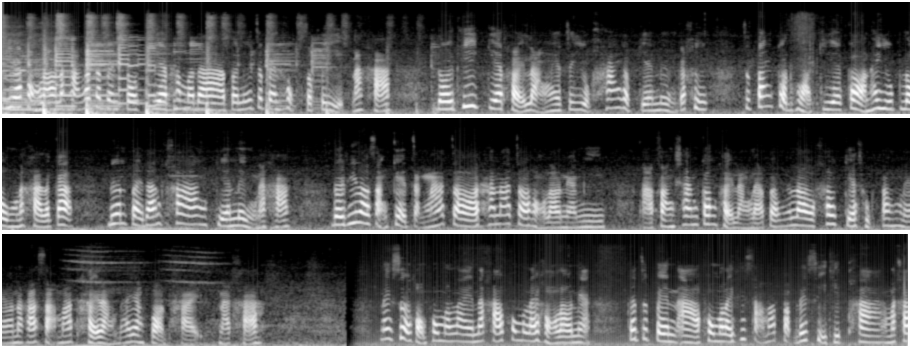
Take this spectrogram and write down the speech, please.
เกียร์ของเรานะคะก็จะเป็นตัวเกียร์ธรรมดา ตัวนี้จะเป็น 6 สปีดนะคะ โดยที่เกียร์ถอยหลังเนี่ยจะอยู่ข้างกับเกียร์หนึ่งก็คือ จะต้องกดหัวเกียร์ก่อนให้ยุบลงนะคะ แล้วก็เลื่อนไปด้านข้างเกียร์หนึ่งนะคะ โดยที่เราสังเกตจากหน้าจอถ้าหน้าจอของเราเนี่ยมี ฟังก์ชันกล้องถอยหลังแล้วแปลว่าเราเข้าเกียร์ถูกต้องแล้วนะคะ สามารถถอยหลังได้อย่างปลอดภัยนะคะ ในส่วนของพวงมาลัยนะคะพวงมาลัยของเราเนี่ยก็จะเป็นอ่าพวงมาลัยที่สามารถปรับได้สี่ทิศทางนะคะ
